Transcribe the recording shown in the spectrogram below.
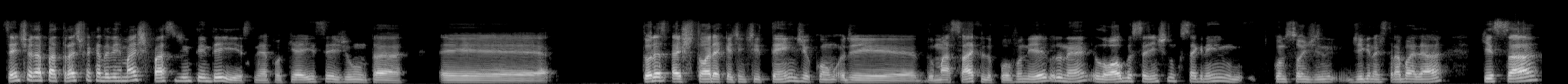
Se a gente olhar para trás, fica cada vez mais fácil de entender isso, né? Porque aí você junta é, toda a história que a gente tem de, de, do massacre do povo negro, né? E logo, se a gente não consegue nem condições dignas de trabalhar, quiçá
